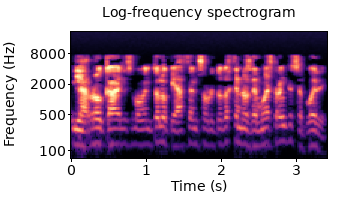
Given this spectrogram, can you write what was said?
y, La Roca en ese momento lo que hacen sobre todo es que nos demuestran que se puede.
